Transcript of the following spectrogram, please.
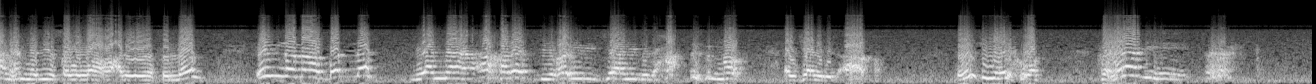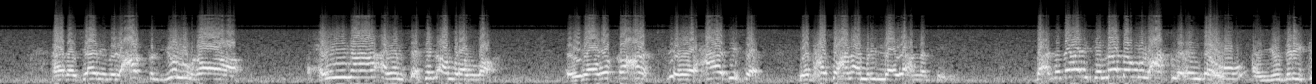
عنها النبي صلى الله عليه وسلم إنما ضلت لأنها أخذت بغير جانب الحق في النص الجانب الآخر. فهمتم يا إخوة؟ فهذه هذا جانب العقل يلغى حين يمتثل أمر الله. إذا وقعت حادثة يبحث عن أمر الله يعمل فيه. بعد ذلك ما دور العقل عنده أن يدرك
